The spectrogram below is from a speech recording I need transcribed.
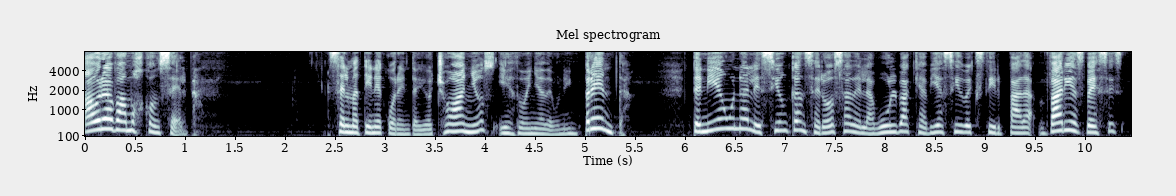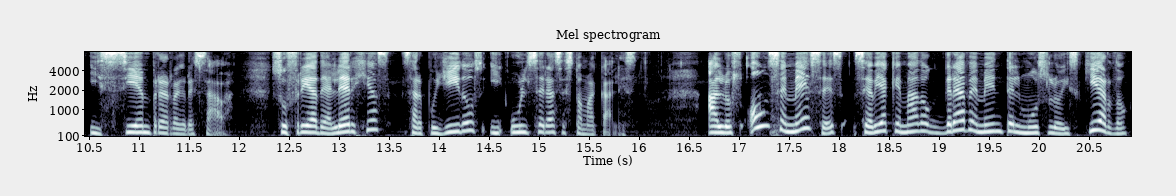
Ahora vamos con Selma. Selma tiene 48 años y es dueña de una imprenta. Tenía una lesión cancerosa de la vulva que había sido extirpada varias veces y siempre regresaba. Sufría de alergias, sarpullidos y úlceras estomacales. A los 11 meses se había quemado gravemente el muslo izquierdo,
